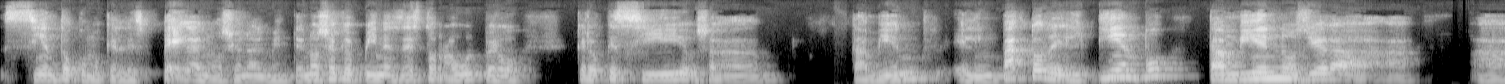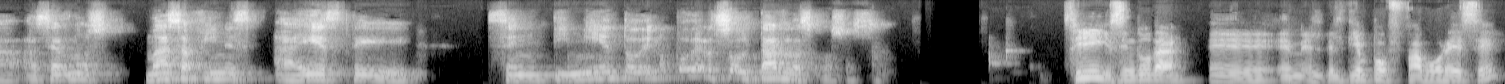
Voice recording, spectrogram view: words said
siento como que les pega emocionalmente. No sé qué opinas de esto, Raúl, pero creo que sí, o sea, también el impacto del tiempo también nos llega a, hacernos más afines a este, sentimiento de no poder soltar las cosas. Sí, sin duda, eh, el, tiempo favorece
